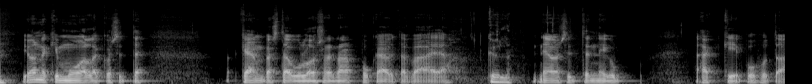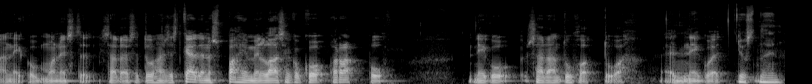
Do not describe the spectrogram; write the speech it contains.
jonnekin muualle kuin sitten kämpästä ulos ja rappukäytävää ja Kyllä, ne on sitten niinku äkkiä puhutaan niinku monista sadoista tuhansista. Käytännössä pahimmillaan se koko rappu niinku saadaan tuhottua. Et mm. niinku, et, just näin.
